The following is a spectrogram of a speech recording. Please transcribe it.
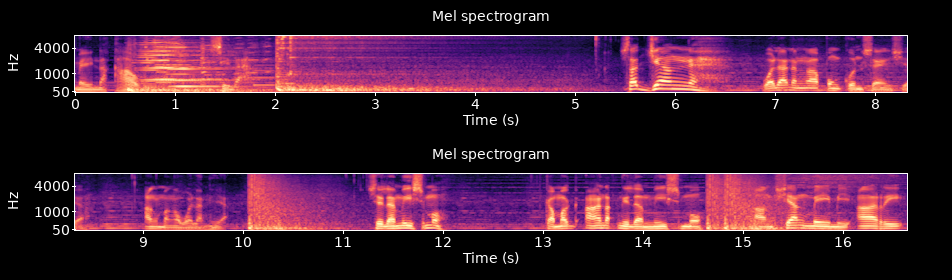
may nakawin sila. Sadyang wala na nga pong konsensya ang mga walang hiya. Sila mismo, kamag-anak nila mismo ang siyang may may-ari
